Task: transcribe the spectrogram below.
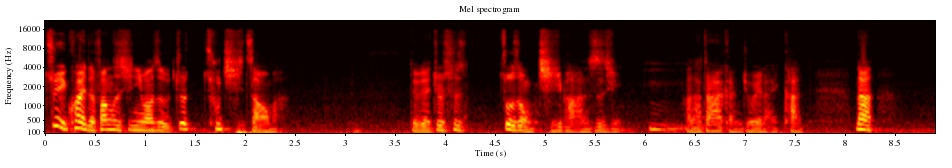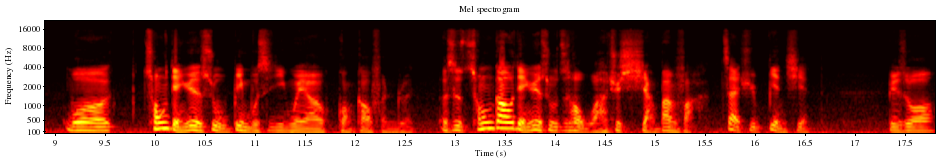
最快的方式吸睛方式就出奇招嘛，对不对？就是做这种奇葩的事情，嗯，啊，那大家可能就会来看。那我冲点月数，并不是因为要广告分润，而是冲高点月数之后，我要去想办法再去变现。比如说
